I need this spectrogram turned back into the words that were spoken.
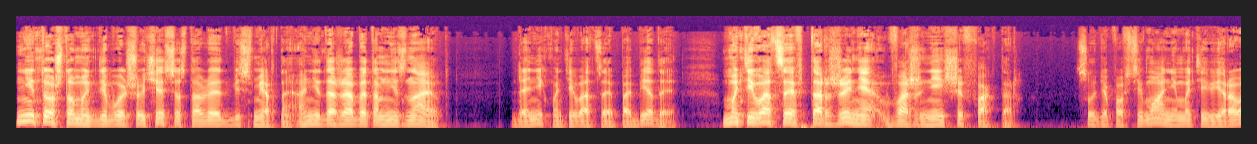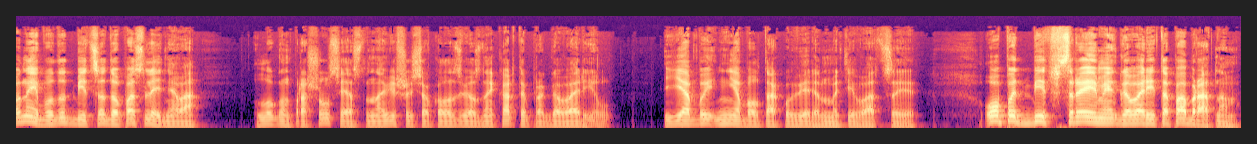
Не то, что мы, где большую часть составляют бессмертные. Они даже об этом не знают. Для них мотивация победы, мотивация вторжения – важнейший фактор. Судя по всему, они мотивированы и будут биться до последнего. Логан прошелся и, остановившись около звездной карты, проговорил. «Я бы не был так уверен в мотивации. Опыт битв с Рэями говорит об обратном».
